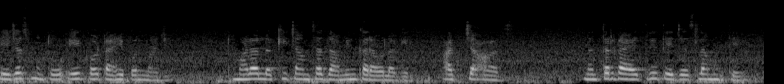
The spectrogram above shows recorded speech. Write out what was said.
तेजस म्हणतो एक अट आहे पण माझी. तुम्हाला लकी चामचा जामीन करावा लागेल आजच्या आज. नंतर गायत्री तेजसला म्हणते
